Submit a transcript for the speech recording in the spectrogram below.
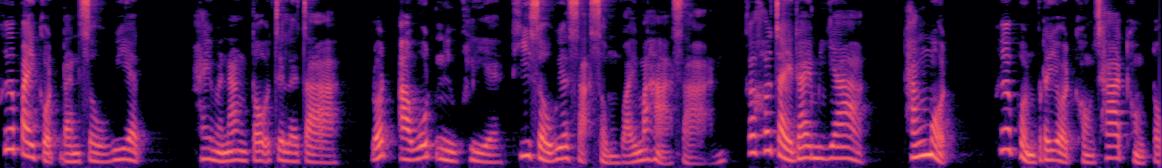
เพื่อไปกดดันโซเวียต ให้มานั่งโต๊ะเจรจาลดอาวุธนิวเคลียร์ที่โซเวียตสะสมไว้มหาศาล ก็เข้าใจได้ไม่ยาก ทั้งหมดเพื่อผลประโยชน์ของชาติของต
